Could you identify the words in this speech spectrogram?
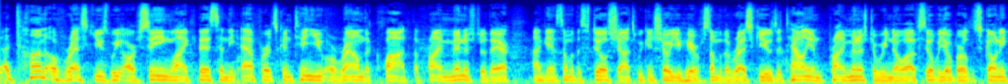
a ton of rescues we are seeing like this, and the efforts continue around the clock. The prime minister there, again, some of the still shots we can show you here of some of the rescues. Italian prime minister we know of, Silvio Berlusconi,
